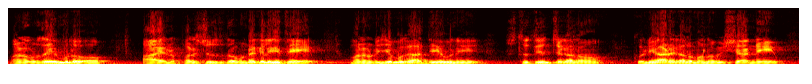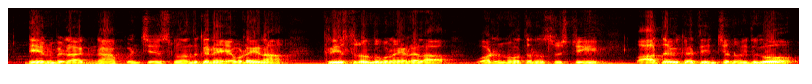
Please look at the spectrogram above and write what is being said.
మన హృదయంలో ఆయన పరిశుద్ధత ఉండగలిగితే మనం నిజముగా దేవుని స్తుతించగలం కొనియాడగలం అన్న విషయాన్ని దేవుని బిడ్డ జ్ఞాపకం చేసుకుందాం అందుకనే ఎవడైనా క్రీస్తునందు ఉన్న ఎడల వాడు నూతన సృష్టి పాతవి గతించను. ఇదిగో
